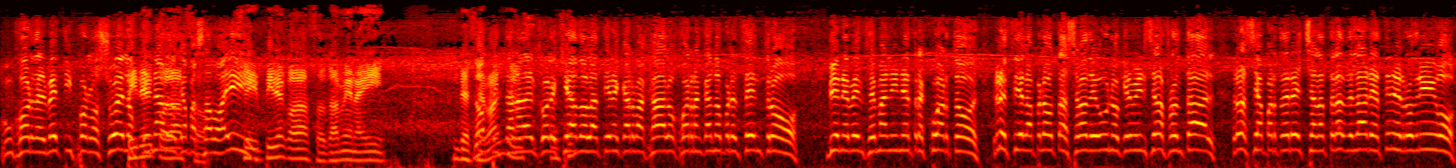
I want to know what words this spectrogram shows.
Un jugador del Betis por los suelos. Pide Pinardo, ¿qué ha pasado ahí? Sí, pide codazo también ahí. De No Ceballos. pinta nada el colegiado, la tiene Carvajal, ojo arrancando por el centro. Viene Benzema en línea tres cuartos. Recibe la pelota, se va de uno, quiere venirse a la frontal. Racia parte derecha, lateral del área, tiene Rodrigo.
